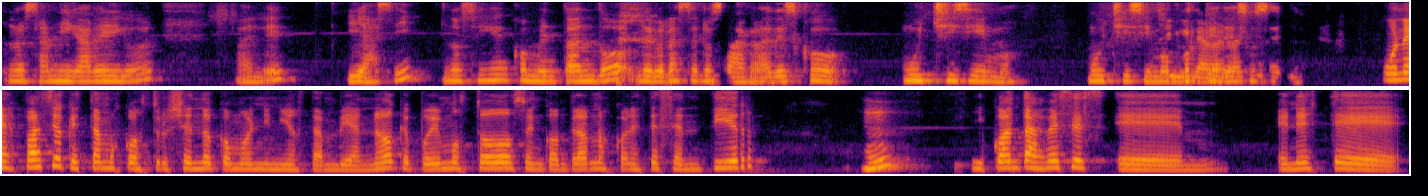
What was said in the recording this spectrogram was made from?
nuestra amiga Bego, ¿vale? Y así nos siguen comentando, de verdad se los agradezco muchísimo, muchísimo, porque de eso se un espacio que estamos construyendo como niños también, ¿no? Que podemos todos encontrarnos con este sentir. Y cuántas veces em, en este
